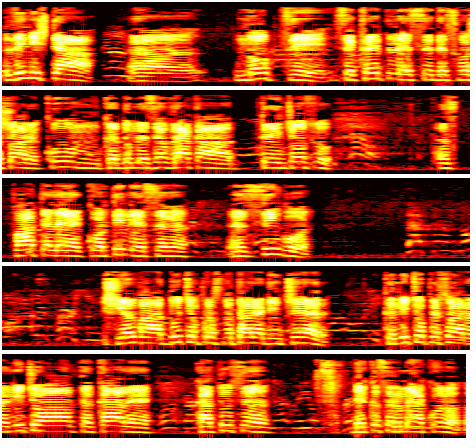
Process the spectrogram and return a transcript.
liniștea uh, nopții, secretele se desfășoară, cum că Dumnezeu vrea ca credinciosul în spatele cortine să singur și El va aduce împrospătarea din cer, când nicio persoană, nicio altă cale ca tu să, decât să rămâi acolo.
